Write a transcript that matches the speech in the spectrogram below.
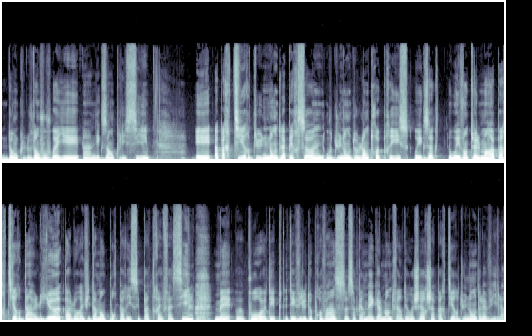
donc, dont vous voyez un exemple ici. Et à partir du nom de la personne ou du nom de l'entreprise ou, ou éventuellement à partir d'un lieu. Alors évidemment, pour Paris, c'est pas très facile, mais euh, pour des, villes de province, ça permet également de faire des recherches à partir du nom de la ville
